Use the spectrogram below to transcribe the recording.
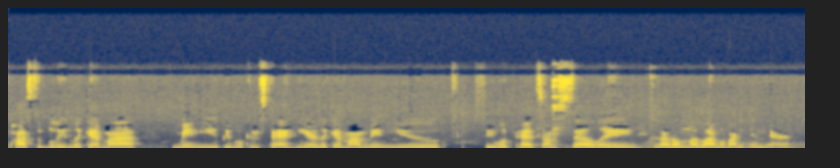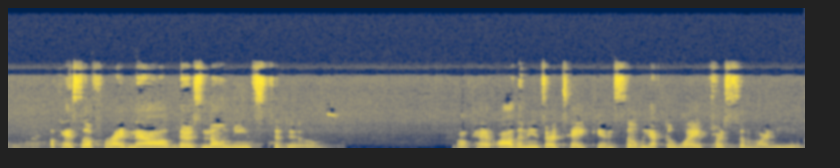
possibly look at my menu. People can stand here, look at my menu, see what pets I'm selling, because I don't allow nobody in there. Okay, so for right now, there's no needs to do. Okay, all the needs are taken, so we have to wait for some more needs.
